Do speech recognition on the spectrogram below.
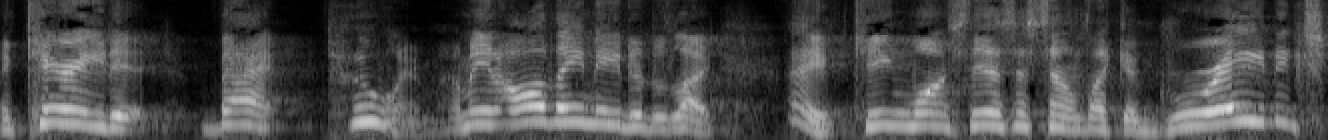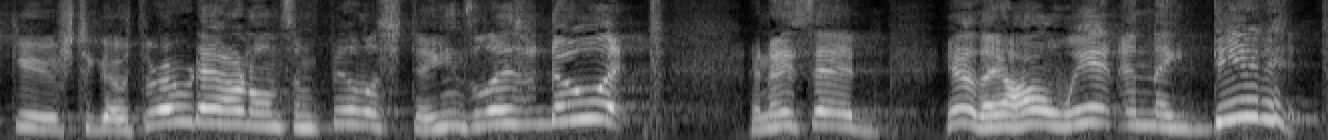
and carried it back to him. I mean, all they needed was like, Hey, king wants this. This sounds like a great excuse to go throw down on some Philistines. Let's do it. And they said, know, they all went and they did it.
